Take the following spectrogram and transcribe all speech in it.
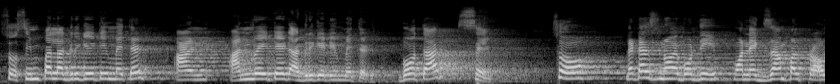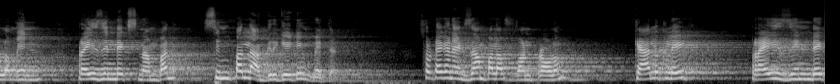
So simple aggregative method and unweighted aggregative method both are same. So let us know about the one example problem in price index number simple aggregative method. So take an example of one problem. Calculate price index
